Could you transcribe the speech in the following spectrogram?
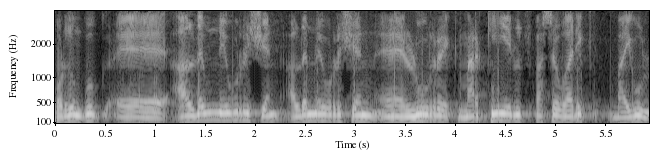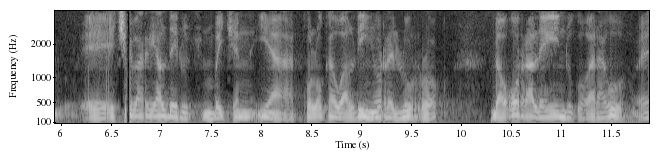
Orduan guk eh, aldeun neurrixen, aldeun neurrixen eh, lurrek markinerutz paseu barik, baigul, eh, etxe barri alde erutzun, baitzen ia kolokau aldin horre lurrok, da hor alde egin duko gara gu. E,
